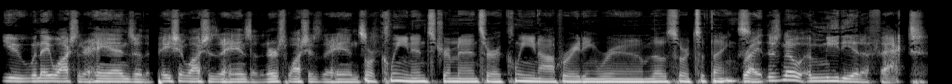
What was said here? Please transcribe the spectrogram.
You, when they wash their hands or the patient washes their hands or the nurse washes their hands or clean instruments or a clean operating room, those sorts of things. Right. There's no immediate effect.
